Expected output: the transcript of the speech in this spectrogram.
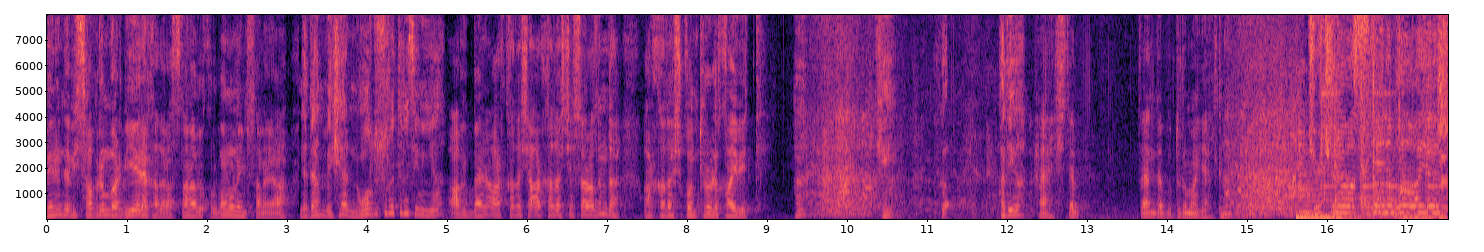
Benim de bir sabrım var bir yere kadar Aslan abi kurban olayım sana ya. Neden Beşer? Ne oldu suratına senin ya? Abi ben arkadaşa arkadaşça sarıldım da arkadaş kontrolü kaybetti. Ha? Şey, ka- hadi ya. Ha işte ben de bu duruma geldim. Kükre aslanım hayır, hayır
